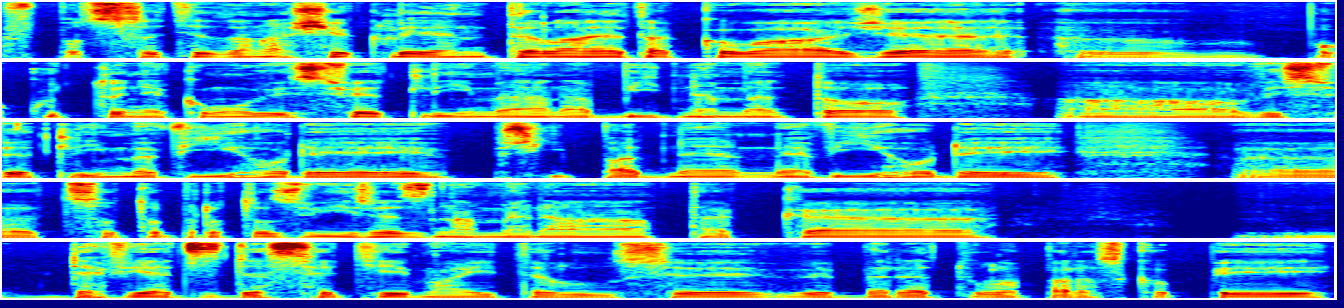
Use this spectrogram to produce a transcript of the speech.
v podstatě ta naše klientela je taková, že eh, pokud to někomu vysvětlíme a nabídneme to a vysvětlíme výhody, případně nevýhody, eh, co to pro to zvíře znamená, tak 9 z 10 majitelů si vybere tu laparoskopii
